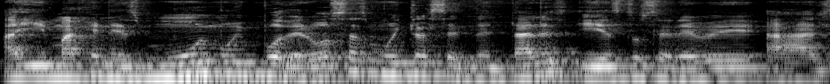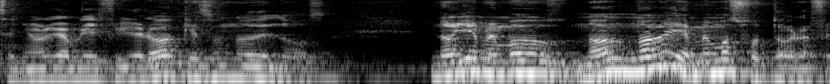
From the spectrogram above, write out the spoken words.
Hay imágenes muy, muy poderosas, muy trascendentales. Y esto se debe al señor Gabriel Figueroa, que es uno de los. No, llamemos, no, no lo llamemos fotógrafo,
